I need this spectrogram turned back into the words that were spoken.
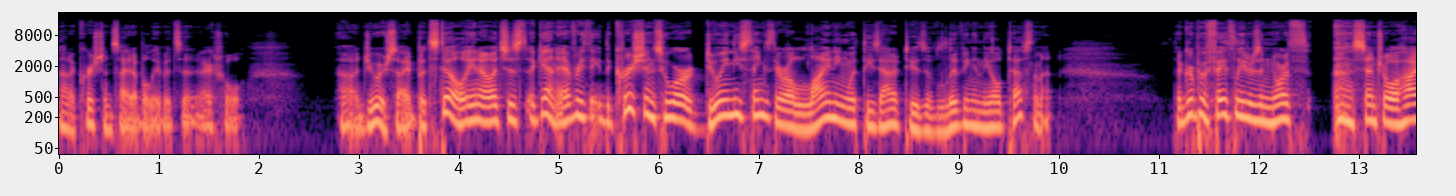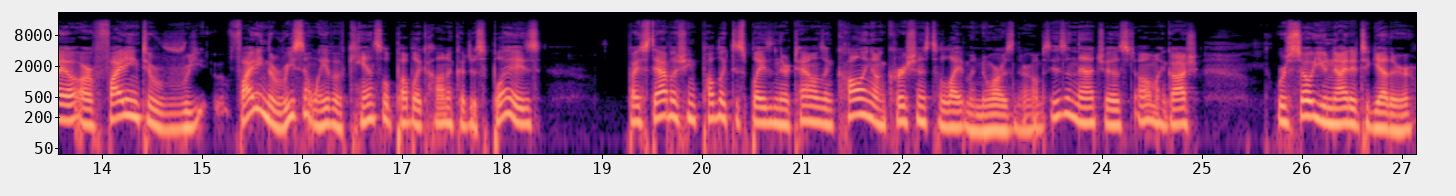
not a Christian site, I believe. It's an actual uh, Jewish site, but still, you know, it's just again everything. The Christians who are doing these things, they're aligning with these attitudes of living in the Old Testament. A group of faith leaders in North Central Ohio are fighting to re- fighting the recent wave of canceled public Hanukkah displays by establishing public displays in their towns and calling on Christians to light menorahs in their homes. Isn't that just oh my gosh? We're so united together,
